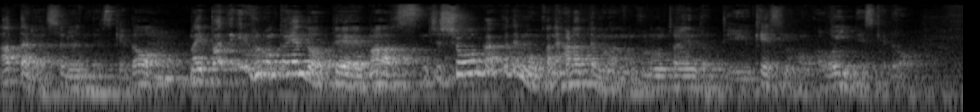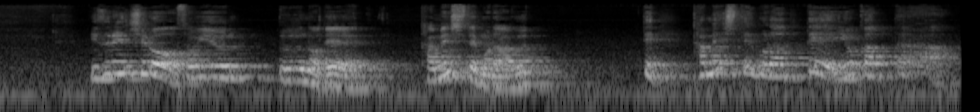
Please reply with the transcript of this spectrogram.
あったりはするんですけど、うん。まあ、一般的にフロントエンドって、まあ、少額でもお金払ってもらうのがフロントエンドっていうケースの方が多いんですけどいずれにしろそういうので試してもらうで試してもらってよかったら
